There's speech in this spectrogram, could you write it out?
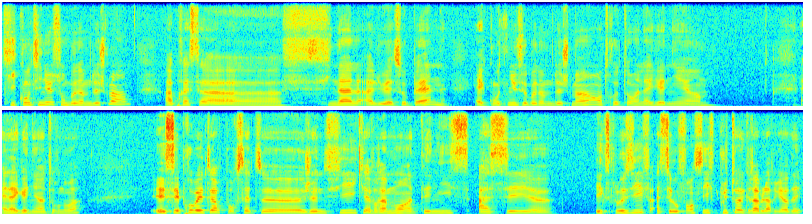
qui continue son bonhomme de chemin. hein. Après sa finale à l'US Open, elle continue ce bonhomme de chemin. Entre-temps, elle a gagné un, elle a gagné un tournoi. Et c'est prometteur pour cette euh, jeune fille qui a vraiment un tennis assez explosif, assez offensif, plutôt agréable à regarder.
